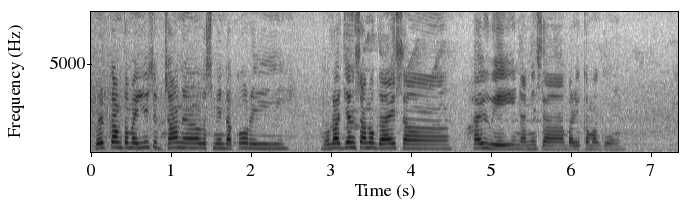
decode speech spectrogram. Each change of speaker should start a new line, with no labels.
Welcome to my YouTube channel, Lusminda Cory. Mula dyan sa ano guys, sa highway namin sa Barrio Camagong.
